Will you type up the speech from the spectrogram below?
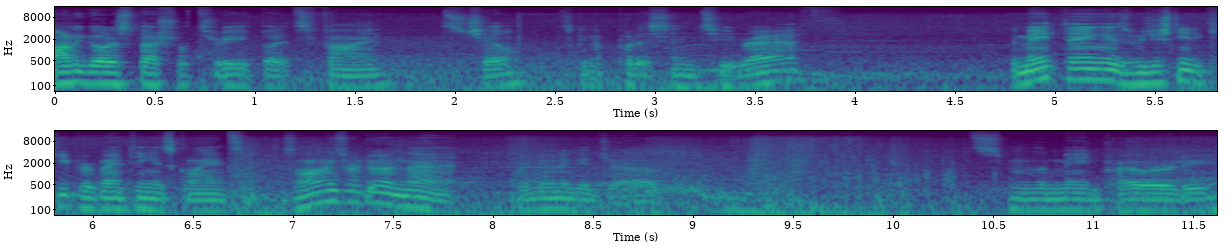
Want to go to special 3, but it's fine. It's chill. It's going to put us into Wrath. The main thing is we just need to keep preventing his glancing. As long as we're doing that, we're doing a good job. It's the main priority.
